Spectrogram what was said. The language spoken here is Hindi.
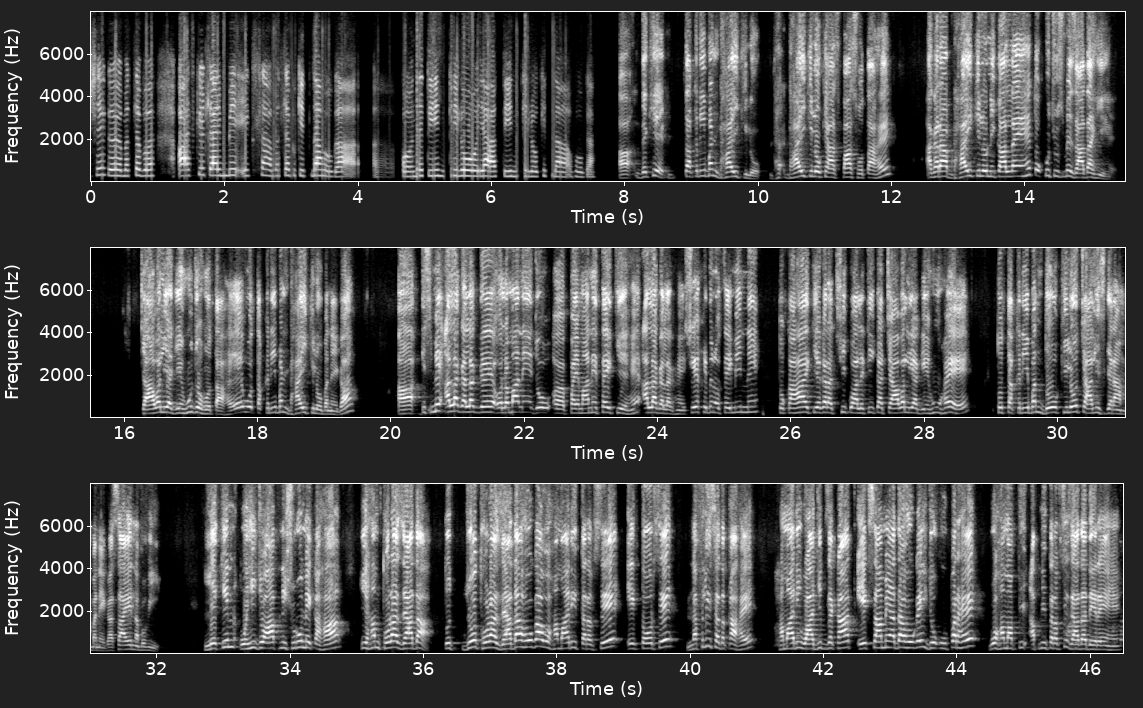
शेख मतलब आज के टाइम में एक सा मतलब कितना होगा? पौने तीन किलो या तीन किलो कितना होगा? देखिए तकरीबन ढाई किलो ढाई किलो के आसपास होता है। अगर आप ढाई किलो निकाल रहे हैं तो कुछ उसमें ज़्यादा ही है। चावल या गेहूँ जो होता है वो तकरीबन ढाई किलो बनेगा। आ, इसमें अलग अलग उलमा ने जो पैमाने तय किए हैं अलग अलग हैं। शेख इबिन उसैमीन ने तो कहा है कि अगर अच्छी क्वालिटी का चावल या गेहूँ है तो तकरीबन दो किलो चालीस ग्राम बनेगा साय नबवी। लेकिन वही जो आपने शुरू में कहा कि हम थोड़ा ज़्यादा तो जो थोड़ा ज़्यादा होगा वो हमारी तरफ़ से एक तौर से नफली सदका है। हमारी वाजिब जक़ात एक सा में अदा हो गई, जो ऊपर है, वो हम अपनी अपनी तरफ़ से ज़्यादा दे रहे हैं।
